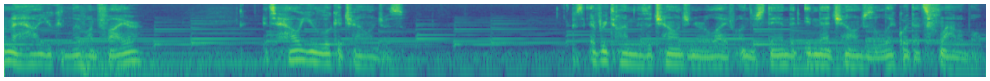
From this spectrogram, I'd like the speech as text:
want to know how you can live on fire? It's how you look at challenges. Because every time there's a challenge in your life, understand that in that challenge is a liquid that's flammable.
